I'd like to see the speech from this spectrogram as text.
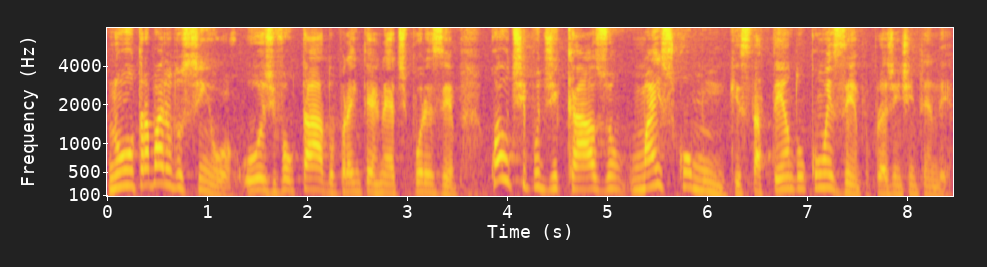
No trabalho do senhor, hoje voltado para a internet, por exemplo, qual é o tipo de caso mais comum que está tendo com exemplo para a gente entender?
